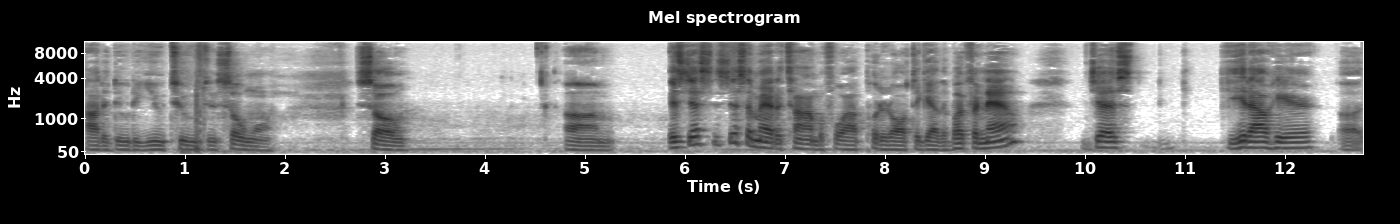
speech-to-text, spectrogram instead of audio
how to do the YouTubes and so on. So um, it's just it's just a matter of time before I put it all together. But for now, just get out here, uh,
